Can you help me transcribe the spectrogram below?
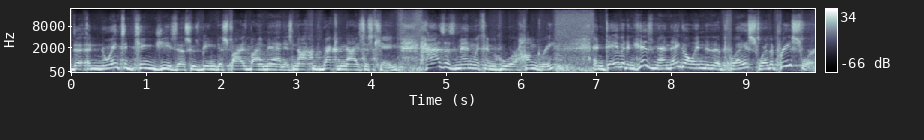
The anointed King Jesus, who's being despised by man, is not recognized as king, has his men with him who are hungry. And David and his men, they go into the place where the priests were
